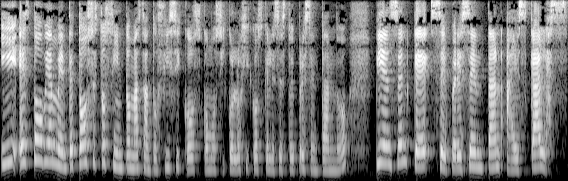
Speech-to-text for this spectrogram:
y esto obviamente, todos estos síntomas, tanto físicos como psicológicos que les estoy presentando, piensen que se presentan a escalas.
